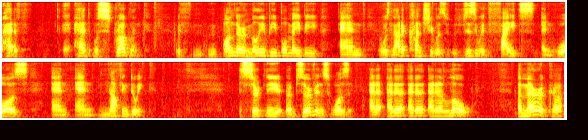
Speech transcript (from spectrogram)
had a, had was struggling with under a million people maybe, and it was not a country. was busy with fights and wars and and nothing doing. Certainly, observance was at a, at a, at a, at a low. America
